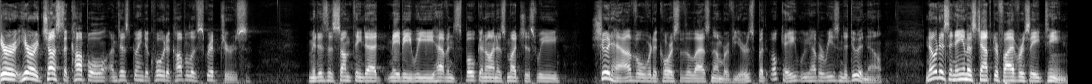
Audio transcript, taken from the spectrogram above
Here, here are just a couple, I'm just going to quote a couple of scriptures. I mean, this is something that maybe we haven't spoken on as much as we should have over the course of the last number of years, but okay, we have a reason to do it now. Notice in Amos chapter 5, verse 18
